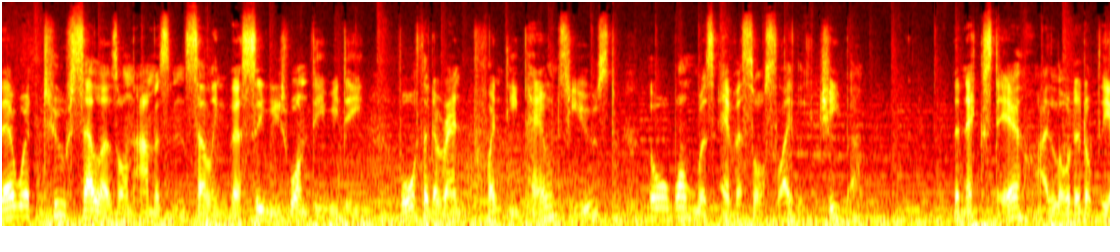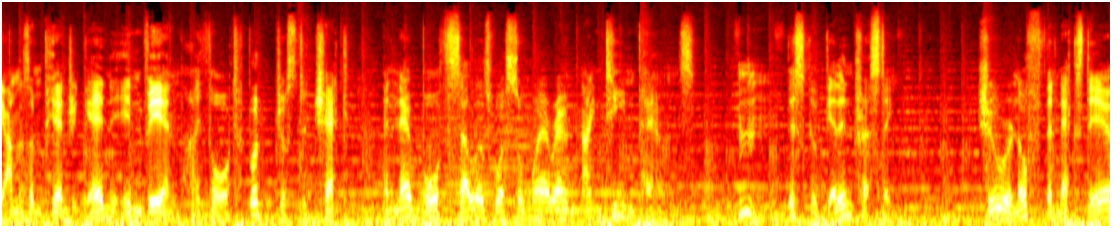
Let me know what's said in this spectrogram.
There were two sellers on Amazon selling the Series 1 DVD, both at around £20 used, though one was ever so slightly cheaper. The next day, I loaded up the Amazon page again, in vain, I thought, but just to check, and now both sellers were somewhere around £19. Hmm, this could get interesting. Sure enough, the next day,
